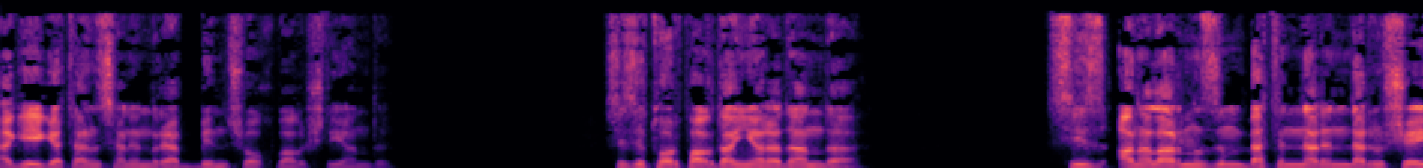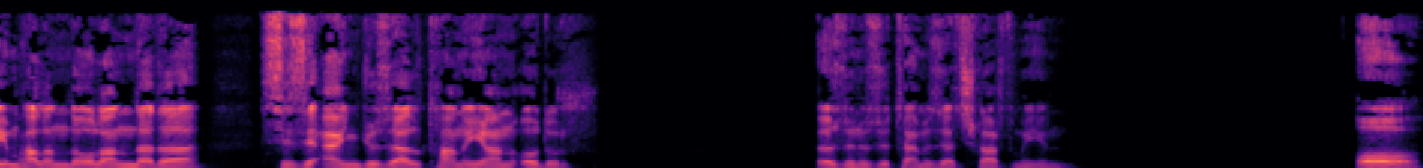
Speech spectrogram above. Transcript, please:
Həqiqətən sənin Rəbbin çox bağışlayandır. Sizi torpaqdan yaradan da, siz analarınızın bətinlərində rüşeym halında olanda da, sizi ən gözəl tanıyan odur. Özünüzü təmizə çıxartmayın. O,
